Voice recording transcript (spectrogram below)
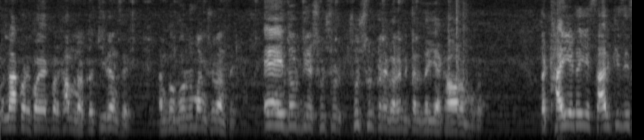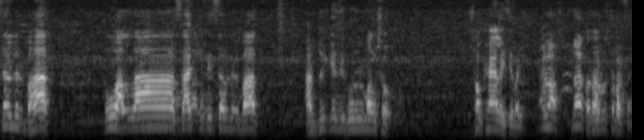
ও না করে কয় একবার খাম না। কয় কি রানছে আমি গরুর মাংস রানছে এই দৌড় দিয়ে সুরসুর সুরসুর করে ঘরের ভিতরে যাইয়া খাওয়া আরম্ভ করে। তা খাই এটা এই চার কেজি চাউলের ভাত। ও আল্লাহ চার কেজি চাউলের ভাত। আর দুই কেজি গরুর মাংস সব খায়া লাইছে ভাই। কথাটা বুঝতে পারছেন?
